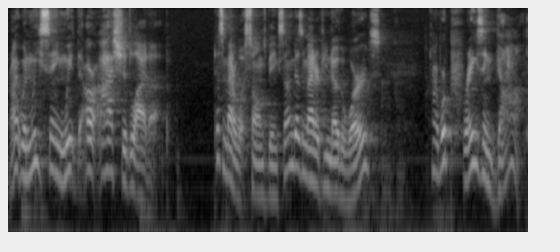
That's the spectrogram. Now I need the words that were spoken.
Right? When we sing, we, our eyes should light up. Doesn't matter what song's being sung, doesn't matter if you know the words. Right, we're praising God.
